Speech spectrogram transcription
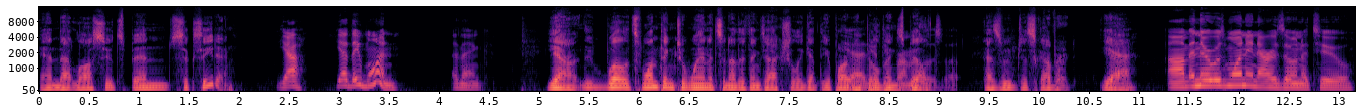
And that lawsuit's been succeeding. Yeah. Yeah, they won, I think. Yeah. Well, it's one thing to win, it's another thing to actually get the apartment yeah, buildings the built, built, as we've discovered. Yeah. yeah. Um, and there was one in Arizona too,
